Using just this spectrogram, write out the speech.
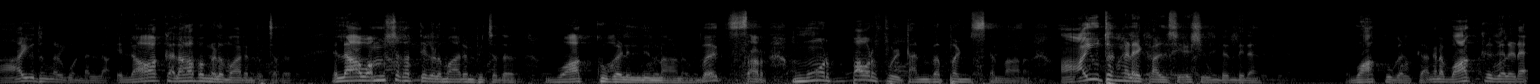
ആയുധങ്ങൾ കൊണ്ടല്ല എല്ലാ കലാപങ്ങളും ആരംഭിച്ചത്. എല്ലാ വംശഹത്യകളും ആരംഭിച്ചത് വാക്കുകളിൽ നിന്നാണ്. Words are more powerful than weapons എന്നാണ്. ആയുധങ്ങളെക്കാൾ ശേഷിയുണ്ട് എന്തിന്? വാക്കുകൾക്ക്. അങ്ങനെ വാക്കുകളുടെ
